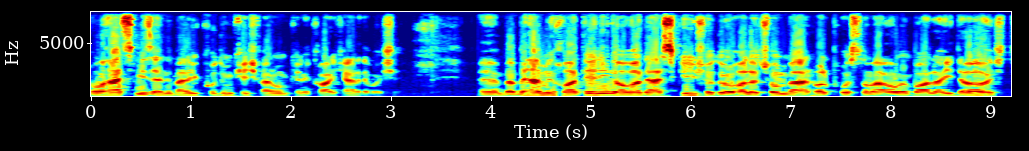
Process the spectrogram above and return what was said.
شما حدس می‌زنه برای کدوم کشور ممکنه کار کرده باشه. و به همین خاطر این آقا دستگیر شد و حالا چون به حال پست و مقام بالایی داشت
